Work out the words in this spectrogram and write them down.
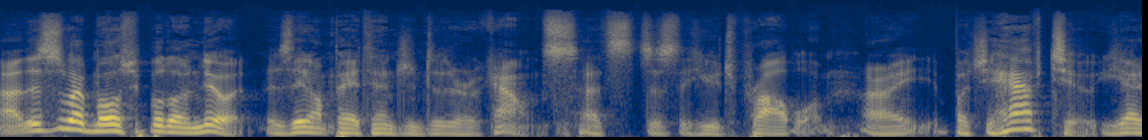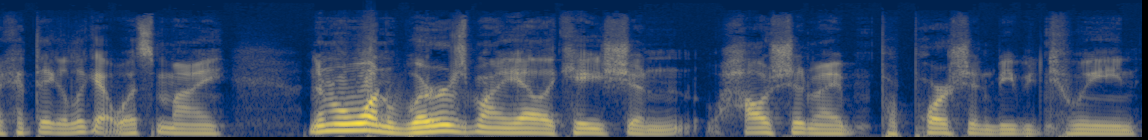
Uh, this is why most people don't do it, is they don't pay attention to their accounts. That's just a huge problem. All right, but you have to. You got to take a look at what's my number one. Where's my allocation? How should my proportion be between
